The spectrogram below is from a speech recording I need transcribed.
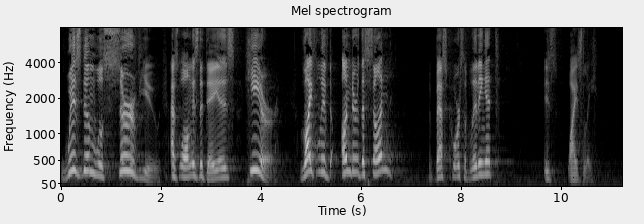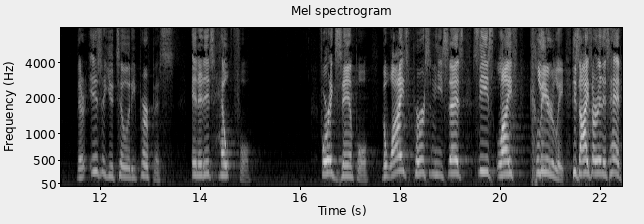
Wisdom will serve you as long as the day is here. Life lived under the sun, the best course of living it is wisely. There is a utility purpose, and it is helpful. For example, the wise person, he says, sees life clearly. His eyes are in his head.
